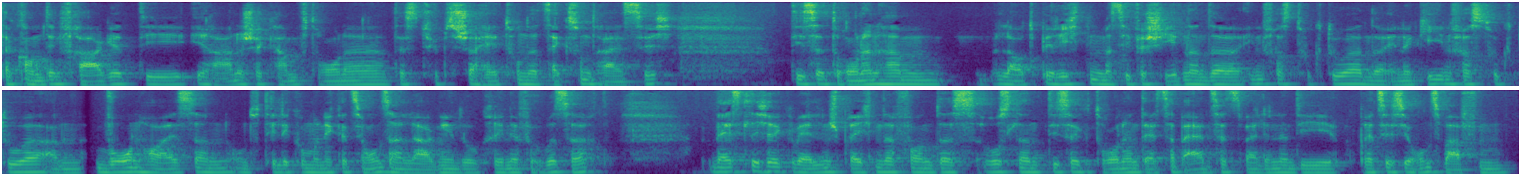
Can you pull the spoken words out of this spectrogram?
Da kommt in Frage die iranische Kampfdrohne des Typs Shahed 136. Diese Drohnen haben laut Berichten massive Schäden an der Infrastruktur, an der Energieinfrastruktur, an Wohnhäusern und Telekommunikationsanlagen in der Ukraine verursacht. Westliche Quellen sprechen davon, dass Russland diese Drohnen deshalb einsetzt, weil ihnen die Präzisionswaffen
